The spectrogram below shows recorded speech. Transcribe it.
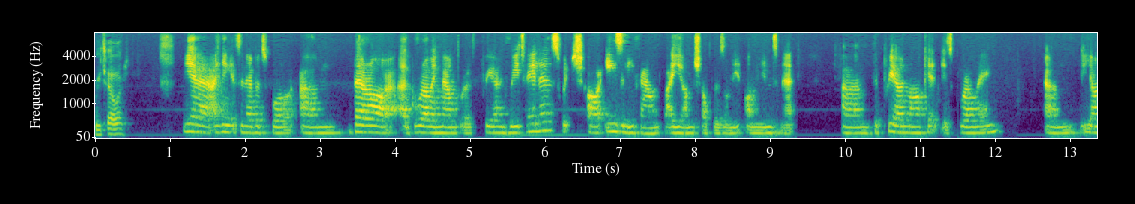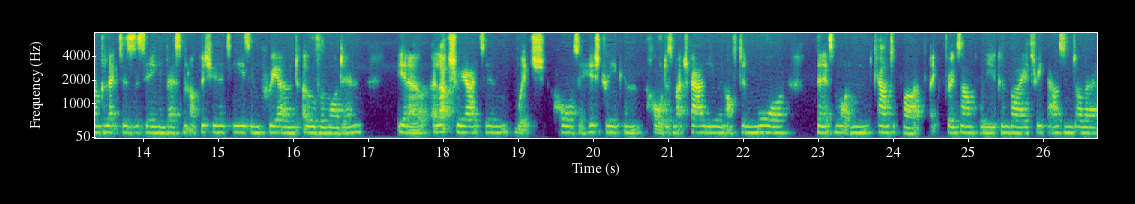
retailers? Yeah, I think it's inevitable. Um, there are a growing number of pre-owned retailers which are easily found by young shoppers on the on the internet. Um, the pre-owned market is growing um, young collectors are seeing investment opportunities in pre-owned over modern. You know, a luxury item which holds a history can hold as much value and often more than its modern counterpart. Like, for example, you can buy a $3,000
